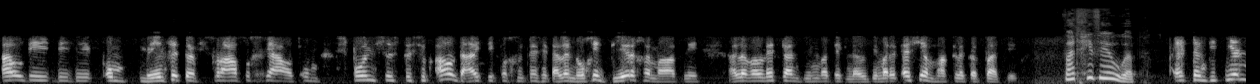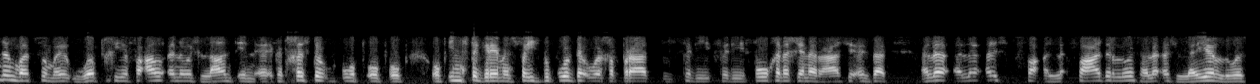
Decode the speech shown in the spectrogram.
al die die die om mense te vra vir geld, om sponsors te soek, al daai tipe goedes het hulle nog nie deurgemaak nie. Hulle wil net kan doen wat ek nou doen, maar dit is 'n maklike pad nie. Wat gee vir jou hoop? Ek dink die een ding wat vir my hoop gee veral in ons land en ek het gister op op op op Instagram en Facebook ook daaroor gepraat vir die vir die volgende generasie is dat hulle hulle is va, vaderloos, hulle is leierloos,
